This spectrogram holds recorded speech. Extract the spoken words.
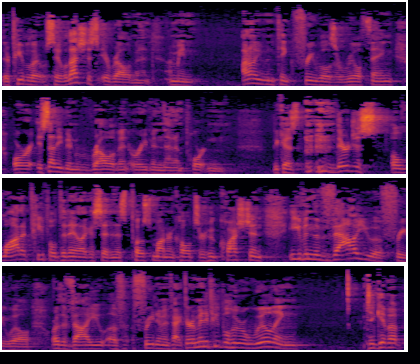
there are people that will say, "Well, that's just irrelevant." I mean, I don't even think free will is a real thing, or it's not even relevant or even that important because there are just a lot of people today, like I said, in this postmodern culture who question even the value of free will or the value of freedom. In fact, there are many people who are willing to give up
